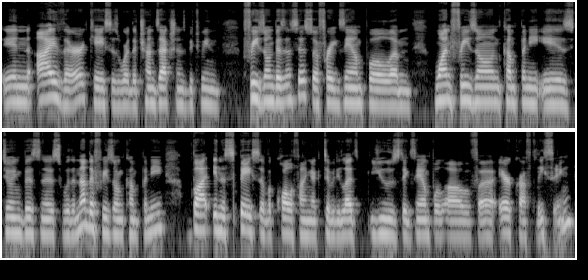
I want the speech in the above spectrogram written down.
in either cases where the transactions between free zone businesses. So, for example, um, one free zone company is doing business with another free zone company, but in the space of a qualifying activity. Let's use the example of uh, aircraft leasing.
